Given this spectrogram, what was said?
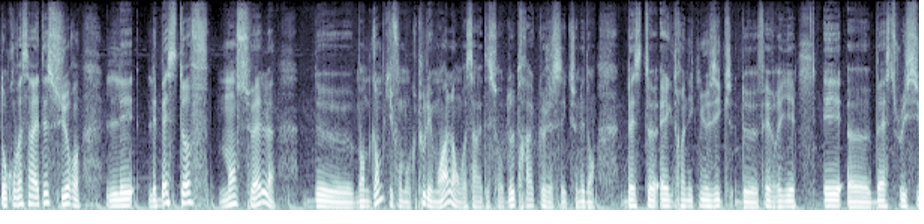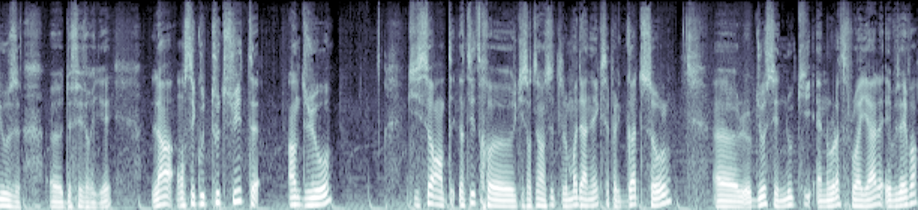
Donc, on va s'arrêter sur les, les best-of mensuels de Bandcamp qui font donc tous les mois. Là, on va s'arrêter sur deux tracks que j'ai sélectionnés dans Best Electronic Music de février et euh, Best Reuse euh, de février. Là, on s'écoute tout de suite un duo qui sort un, titre euh, qui est sorti un titre le mois dernier qui s'appelle God Soul. Le duo c'est Nuki and Wrath Royal et vous allez voir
